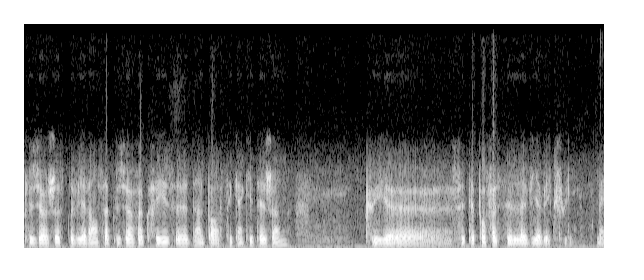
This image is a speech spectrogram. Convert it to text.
plusieurs gestes de violence à plusieurs reprises euh, dans le passé quand il était jeune. Puis euh, c'était pas facile la vie avec lui. Mais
